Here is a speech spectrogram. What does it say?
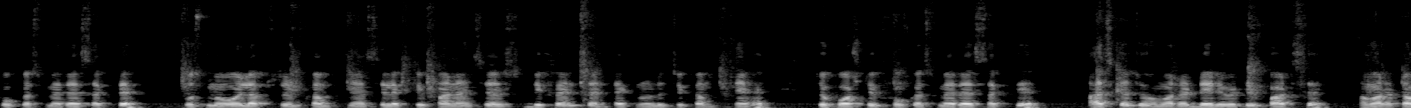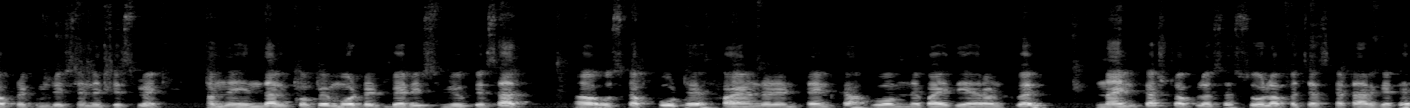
फोकस में रह सकते हैं, उसमें ऑयल अपस्ट्रीम कंपनियाँ selective financials defence and technology कंपनियाँ हैं, जो पॉजिटिव फोकस में रह सकती है। आज का जो हमारा डेरिवेटिव पार्ट्स है हमारा टॉप रिकमेंडेशन है, जिसमें हमने हिंदालको पे मॉडरेट बेरिश व्यू के साथ उसका पुट है 510 का, वो हमने बाय दिया अराउंड 12 9 का स्टॉप लॉस है 1650 का टारगेट है,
